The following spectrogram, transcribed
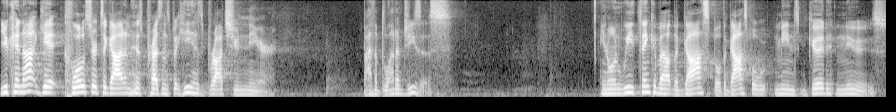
You cannot get closer to God in His presence, but He has brought you near by the blood of Jesus. You know, when we think about the gospel, the gospel means good news.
